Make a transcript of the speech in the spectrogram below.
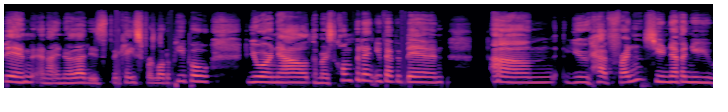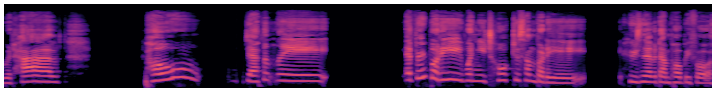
been, and I know that is the case for a lot of people. You are now the most confident you've ever been. Um, you have friends you never knew you would have. Pole definitely everybody when you talk to somebody who's never done pole before,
